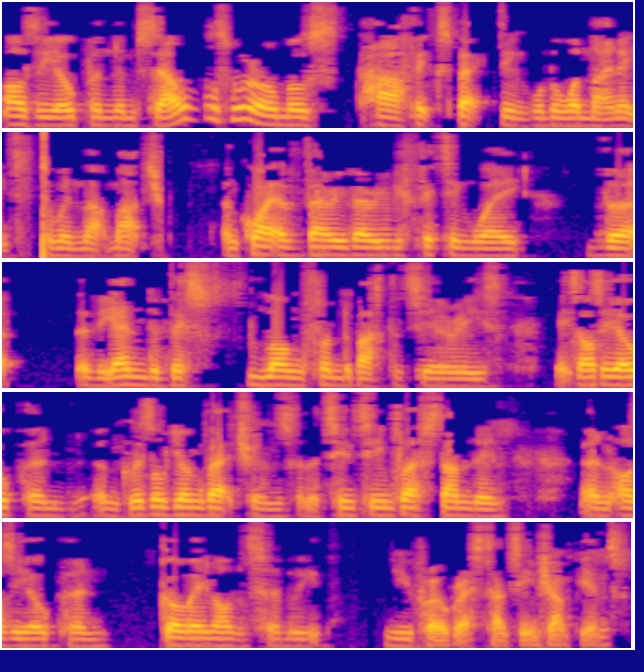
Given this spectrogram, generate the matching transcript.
Aussie Open themselves were almost half expecting the 198 to win that match, and quite a very, very fitting way that at the end of this long Thunder Bastard series, it's Aussie Open and Grizzled Young Veterans and the two teams left standing, and Aussie Open going on to the new Progress Tag Team Champions.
